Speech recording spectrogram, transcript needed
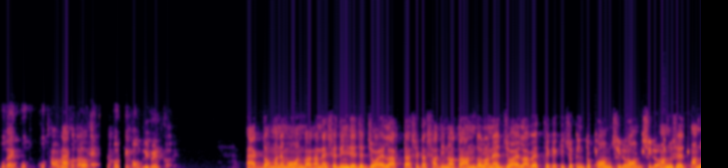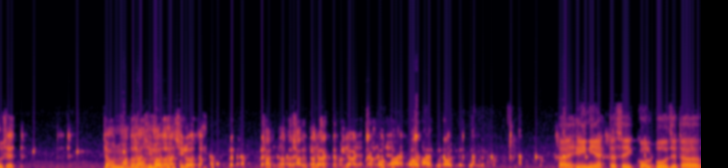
বোধহয় কো- কোথাও না কোথাও। একে অপরকে কমপ্লিমেন্ট করে। একদম মানে মোহনবাগানের সেদিন যে যে জয়লাভটা সেটা স্বাধীনতা আন্দোলনের জয়লাভের থেকে কিছু কিন্তু কম ছিল না। কম ছিল। না। মানুষের মানুষের যা উন্মাদনা যা ছিল উন্মাদনা ছিল স্বাধীনতার একটা বিরাট একটা বিরাট একটা অধ্যায় হ্যাঁ এই নিয়ে একটা সেই গল্প যেটা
